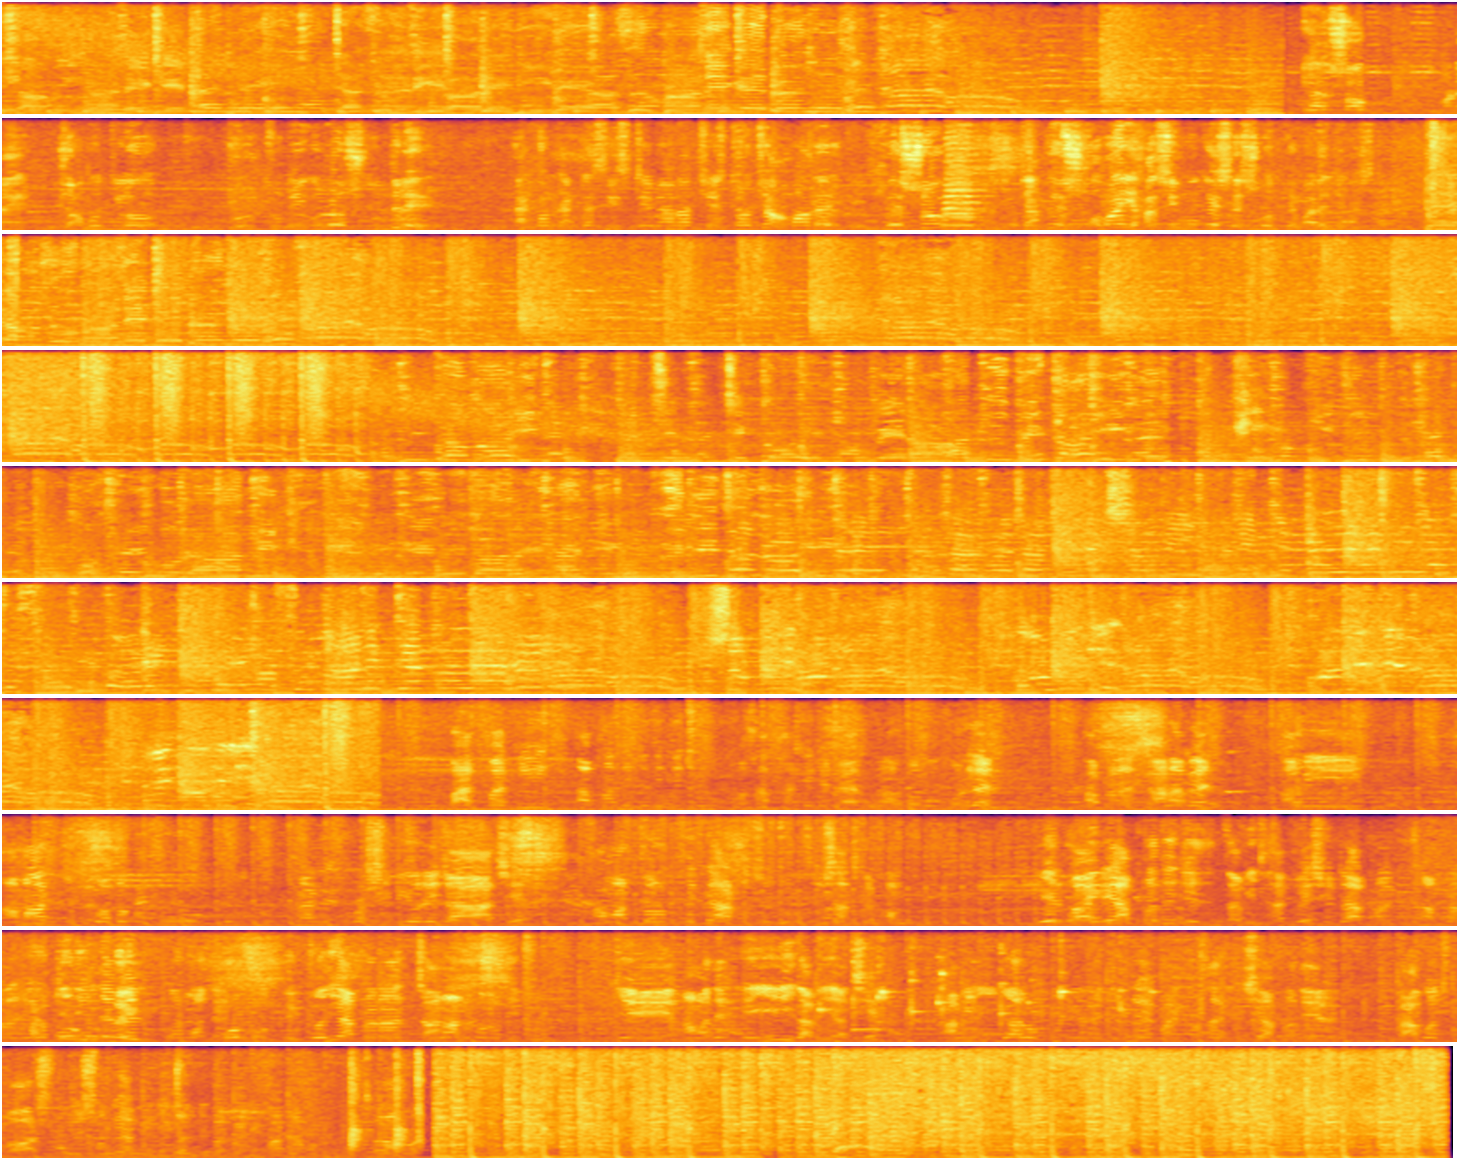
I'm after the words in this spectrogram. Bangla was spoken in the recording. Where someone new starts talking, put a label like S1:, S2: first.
S1: शामियाने के तले चादरी वाले नीले आसमाने के तले
S2: এই সব মানে যাবতীয় ভুল ত্রুটিগুলো শুধরে এখন একটা সিস্টেমে আনার চেষ্টা হচ্ছে আমাদের উদ্দেশ্য যাতে সবাই হাসি মুখে শেষ করতে পারে জিনিসটা
S1: तले है। नच नच कोयलों पे रात बिताई है। अखियों की उड़ा दी गिर गिर गारे हैं जलाई है।
S3: বাদ বাকি আপনাদের যদি কিছু কথা থাকে যেটা আপনার বাবু বললেন আপনারা জানাবেন। আমি আমার যতটুকু রিক্রুটমেন্ট প্রসিডিওরে যা আছে আমার তরফ থেকে আঠারোশো চৌত্রিশ আজকে কমপ্লিট এর বাইরে আপনাদের যে দাবি থাকবে সেটা আপনার আপনারা। যদি আপনারা জানান কোনো কিছু যে আমাদের এই এই দাবি আছে আমি লিগাল ওপিনিয়নের জন্য এবার কথা দিচ্ছি আপনাদের কাগজ পাওয়ার সঙ্গে সঙ্গে আমি লিগাল ডিপার্টমেন্টে পাঠাবো।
